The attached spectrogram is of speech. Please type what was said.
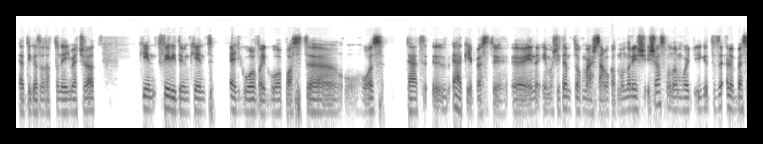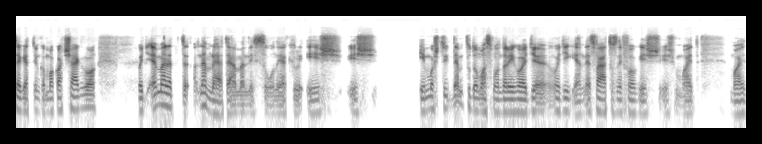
eddig az adott a négy meccs alatt. Kén félidőnként egy gól vagy gólpaszt hoz, tehát elképesztő. Én, én most itt nem tudok más számokat mondani, és, és azt mondom, hogy igaz, előbb beszélgettünk a makadságról, hogy emellett nem lehet elmenni szó nélkül, és, és én most nem tudom azt mondani, hogy, hogy igen, ez változni fog, és, és majd, majd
